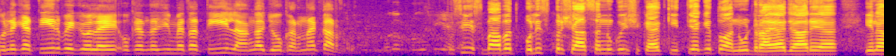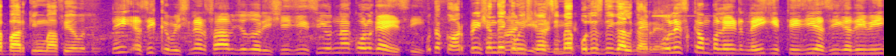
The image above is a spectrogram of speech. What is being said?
ਉਹਨੇ ਕਿਹਾ 30 ਰੁਪਏ ਕਿਉਂ ਲਏ? ਉਹ ਕਹਿੰਦਾ ਜੀ ਮੈਂ ਤਾਂ 30 ਲਾਂਗਾ ਜੋ ਕਰਨਾ ਕਰ ਲਓ। ਤੁਸੀਂ ਇਸ ਬਾਬਤ ਪੁਲਿਸ ਪ੍ਰਸ਼ਾਸਨ ਨੂੰ ਕੋਈ ਸ਼ਿਕਾਇਤ ਕੀਤੀ ਹੈ ਕਿ ਤੁਹਾਨੂੰ ਡਰਾਇਆ ਜਾ ਰਿਹਾ ਹੈ ਇਹਨਾਂ ਪਾਰਕਿੰਗ ਮਾਫੀਆ ਵੱਲੋਂ? ਨਹੀਂ ਅਸੀਂ ਕਮਿਸ਼ਨਰ ਸਾਹਿਬ ਜਦੋਂ ਰਿਸ਼ੀ ਜੀ ਸੀ ਉਹਨਾਂ ਕੋਲ ਗਏ ਸੀ। ਉਹ ਤਾਂ ਕਾਰਪੋਰੇਸ਼ਨ ਦੇ ਕਮਿਸ਼ਨਰ ਸੀ। ਮੈਂ ਪੁਲਿਸ ਦੀ ਗੱਲ ਕਰ ਰਿਹਾ। ਪੁਲਿਸ ਕੰਪਲੇਂਟ ਨਹੀਂ ਕੀਤੀ ਜੀ ਅਸੀਂ ਕਦੀ ਵੀ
